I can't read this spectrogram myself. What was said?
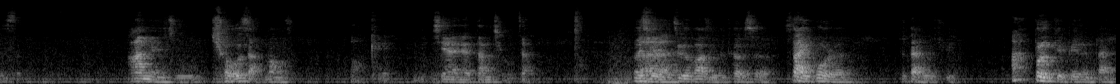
是什么？阿美族酋长帽子。OK，现在在当酋长，而且这个帽子有特色，戴过了就带回去啊，不能给别人戴。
